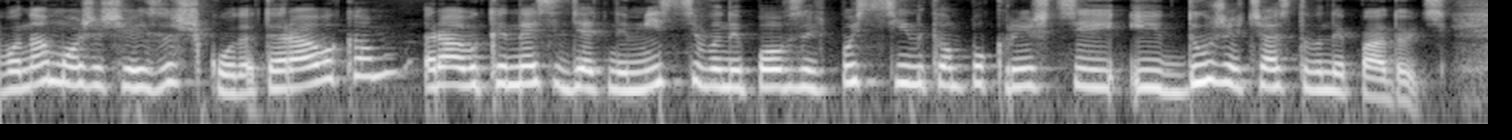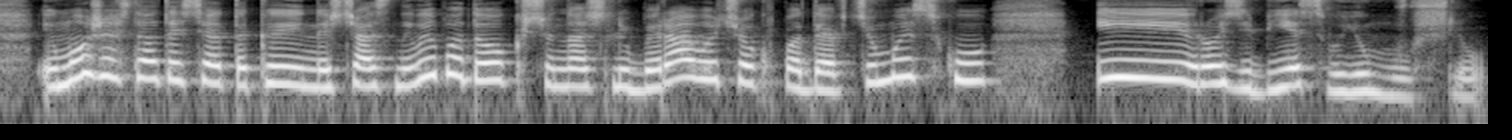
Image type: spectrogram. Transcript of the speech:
вона може ще й зашкодити равикам. Равики не сидять на місці, вони повзають по стінкам, по кришці, і дуже часто вони падають. І може статися такий нещасний випадок, що наш любий равичок впаде в цю миску і розіб'є свою мушлю.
